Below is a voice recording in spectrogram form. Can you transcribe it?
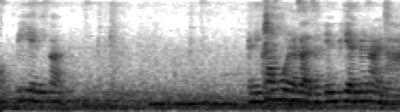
copy อันนี้ก่อน อันนี้ข้อมูลอาจารย์จะเพี้ยนๆไปหน่อยนะ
